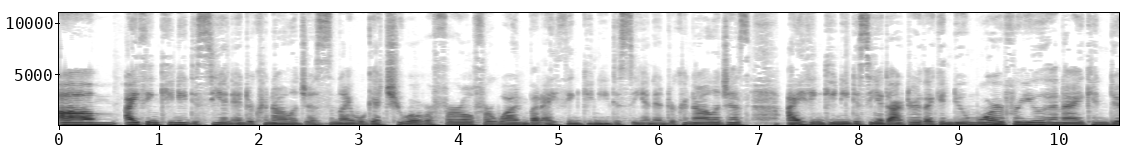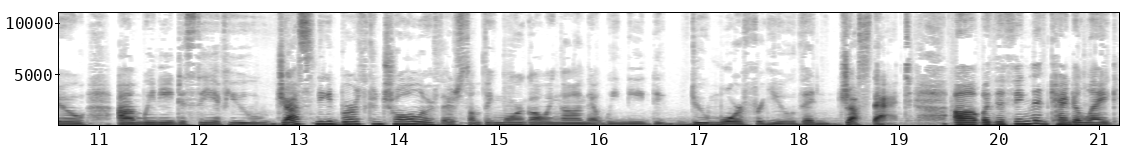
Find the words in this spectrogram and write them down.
um, I think you need to see an endocrinologist and I will get you a referral for one, but I think you need to see an endocrinologist. I think you need to see a doctor that can do more for you than I can do. Um, we need to see if you just need birth control or if there's something more going on that we need to do more for you than just that. Uh, but the thing that kind of like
